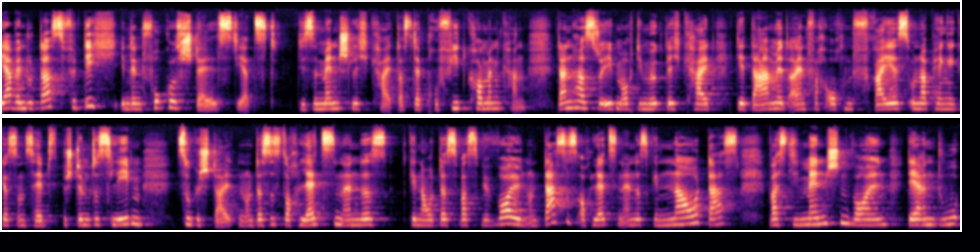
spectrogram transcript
ja, wenn du das für dich in den Fokus stellst jetzt, diese Menschlichkeit, dass der Profit kommen kann, dann hast du eben auch die Möglichkeit, dir damit einfach auch ein freies, unabhängiges und selbstbestimmtes Leben zu gestalten. Und das ist doch letzten Endes genau das, was wir wollen. Und das ist auch letzten Endes genau das, was die Menschen wollen, deren du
